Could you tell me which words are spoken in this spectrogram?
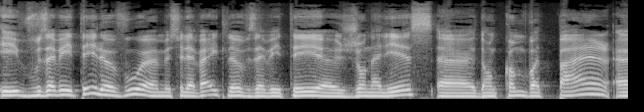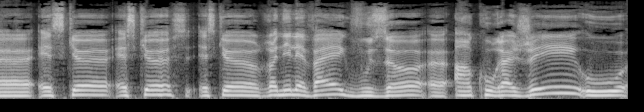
et vous avez été, là, vous, euh, Monsieur Lévesque, là, vous avez été euh, journaliste, euh, donc comme votre père. est-ce que, est-ce que, est-ce que René Lévesque vous a encouragé ou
